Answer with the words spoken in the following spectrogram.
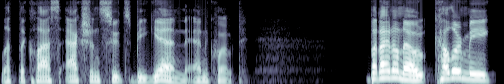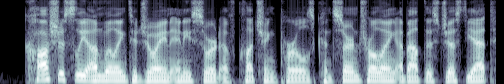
Let the class action suits begin, end quote. But I don't know, color me cautiously unwilling to join any sort of clutching pearls concern trolling about this just yet.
